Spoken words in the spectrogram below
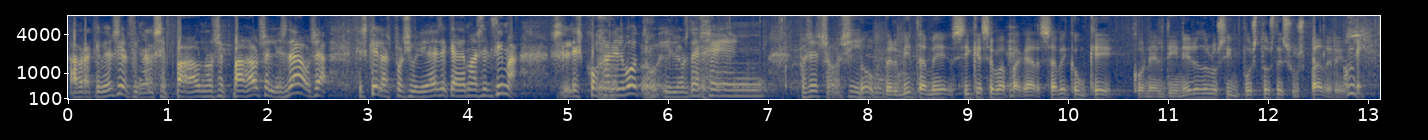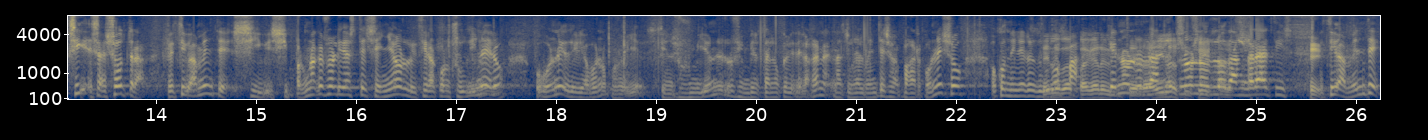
habrá que ver si al final se paga o no se paga o se les da. O sea, es que las posibilidades de que además encima les cojan el voto y los dejen, pues eso, sí. No, permítame, sí que se va a pagar. ¿Sabe con qué? Con el dinero de los impuestos de sus padres. Hombre, sí, esa es otra. Efectivamente, si, si por una casualidad este señor lo hiciera con su dinero, pues bueno, yo diría, bueno, pues oye, tiene sus millones, los invierta en lo que le dé la gana. Naturalmente se va a pagar con eso, o con dinero de ¿Qué le va a Europa, que no nos, no lo dan gratis. Sí. Efectivamente,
